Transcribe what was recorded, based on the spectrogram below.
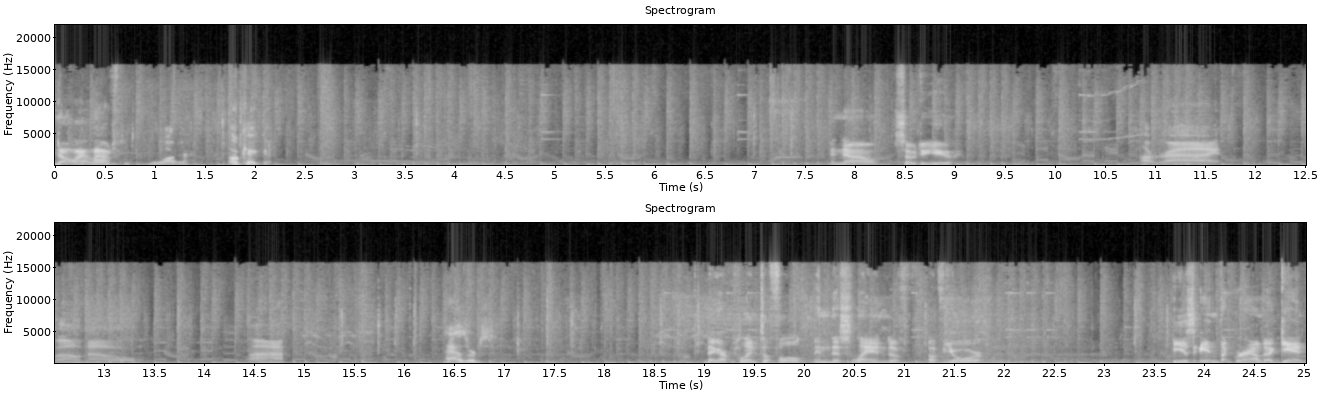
No, I I launched into the water. Okay, good. And now, so do you. Alright. Oh no. Ah. Hazards. They are plentiful in this land of, of your. He is in the ground again.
